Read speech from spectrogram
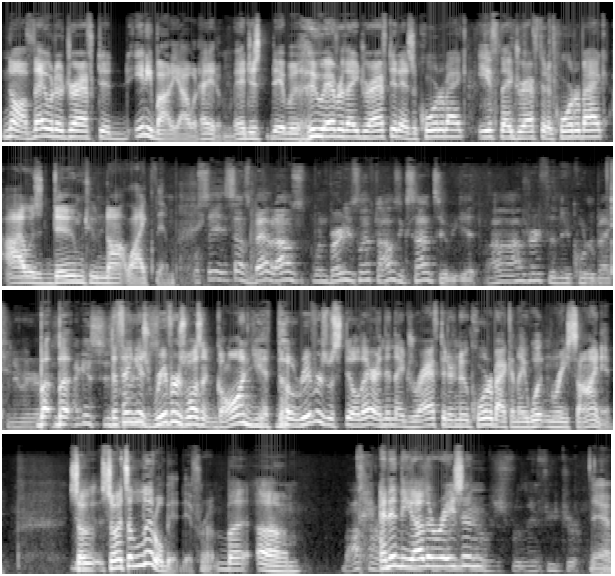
No, if they would have drafted anybody, I would hate them. It just it was whoever they drafted as a quarterback. If they drafted a quarterback, I was doomed to not like them. Well, see, it sounds bad, but I was when Brady's left, I was excited to we get. I, I was ready for the new quarterback, the new era. But but I guess the thing is, Rivers still- wasn't gone yet though. Rivers was still there, and then they drafted a new quarterback, and they wouldn't re-sign him. So so it's a little bit different, but um. I was kinda and then the other reason- just for the future. Yeah.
